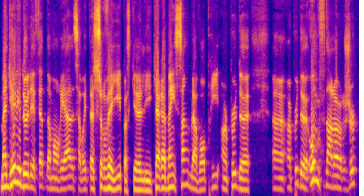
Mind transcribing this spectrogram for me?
Malgré les deux défaites de Montréal, ça va être à surveiller parce que les Carabins semblent avoir pris un peu de, un, peu de oomph dans leur jeu,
